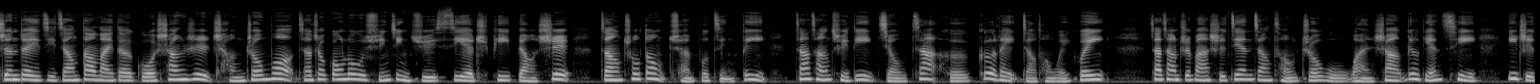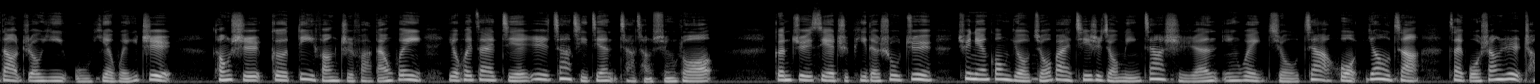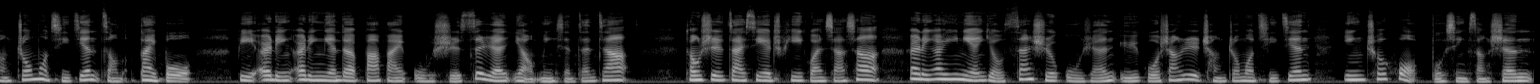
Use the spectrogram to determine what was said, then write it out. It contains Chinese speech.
针对即将到来的国商日长周末，加州公路巡警局 （CHP） 表示，将出动全部警力，加强取缔酒驾和各类交通违规。加强执法时间将从周五晚上六点起，一直到周一午夜为止。同时，各地方执法单位也会在节日假期间加强巡逻。根据 CHP 的数据，去年共有九百七十九名驾驶人因为酒驾或药驾，在国商日长周末期间遭到逮捕，比二零二零年的八百五十四人要明显增加。同时，在 CHP 管辖下，二零二一年有三十五人于国商日长周末期间因车祸不幸丧生。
